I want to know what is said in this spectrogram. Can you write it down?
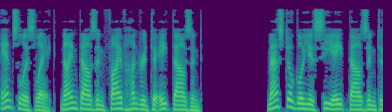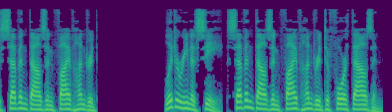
Ancylus Lake, 9,500 to 8,000 Mastogloia Sea 8,000 to 7,500 Littorina Sea, 7,500 to 4,000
